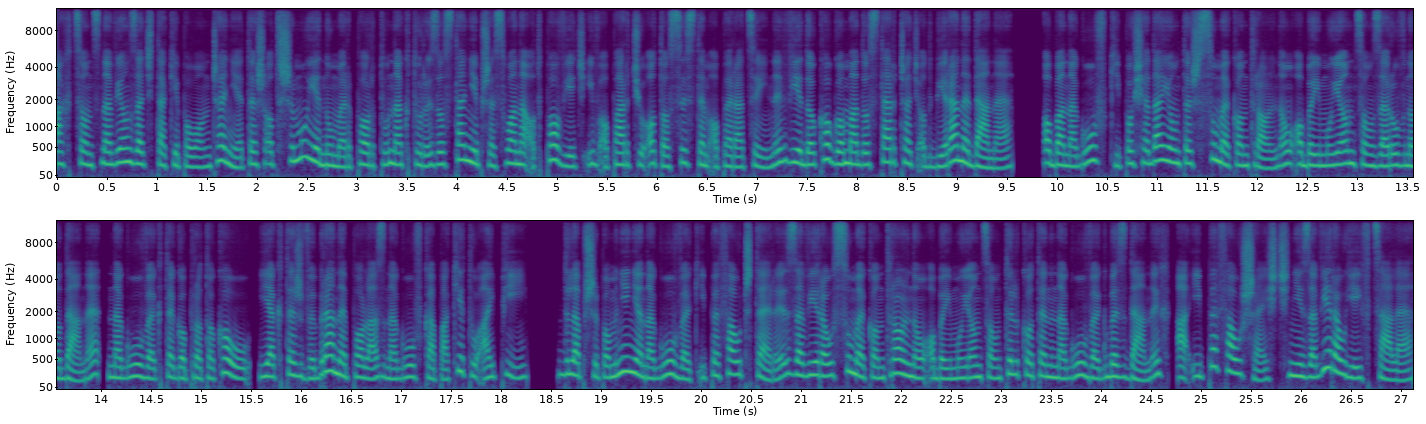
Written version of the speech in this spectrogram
a chcąc nawiązać takie połączenie też otrzymuje numer portu, na który zostanie przesłana odpowiedź i w oparciu o to system operacyjny wie do kogo ma dostarczać odbierane dane. Oba nagłówki posiadają też sumę kontrolną obejmującą zarówno dane, nagłówek tego protokołu, jak też wybrane pola z nagłówka pakietu IP. Dla przypomnienia nagłówek IPv4 zawierał sumę kontrolną obejmującą tylko ten nagłówek bez danych, a IPv6 nie zawierał jej wcale.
